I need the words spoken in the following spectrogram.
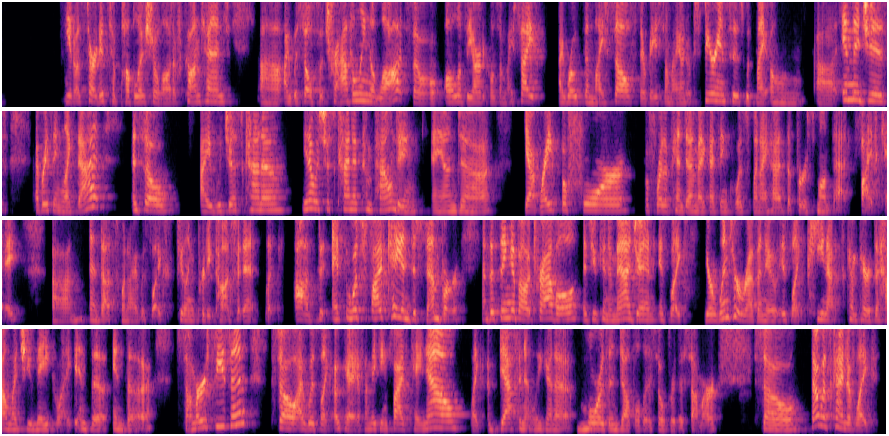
you know started to publish a lot of content uh, I was also traveling a lot. So all of the articles on my site, I wrote them myself. They're based on my own experiences with my own uh, images, everything like that. And so I would just kind of, you know, it's just kind of compounding. And uh, yeah, right before before the pandemic, I think was when I had the first month at 5K. Um, and that's when I was like feeling pretty confident. Like, ah, and it was 5K in December. And the thing about travel, as you can imagine, is like your winter revenue is like peanuts compared to how much you make like in the in the summer season. So I was like, okay, if I'm making 5K now, like I'm definitely gonna more than double this over the summer. So that was kind of like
